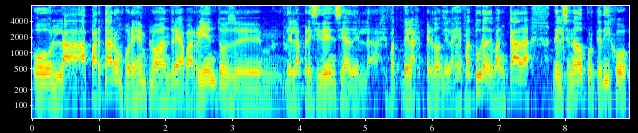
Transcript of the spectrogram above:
o la apartaron, por ejemplo, a Andrea Barrientos de, la presidencia de la, de la, perdón, de la jefatura de bancada del Senado porque dijo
